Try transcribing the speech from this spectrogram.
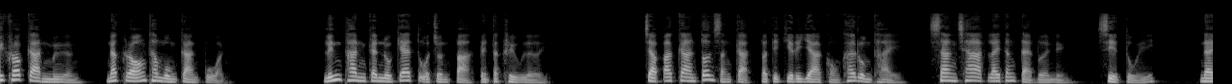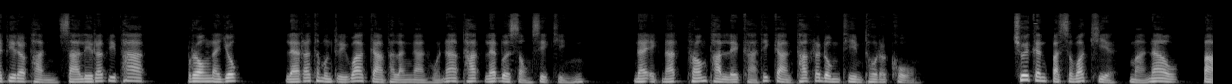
วิเคราะห์การเมือง นักร้องทำวงการป่วน ลิ้นพันกันโนแก้ตัวจนปากเป็นตะคริวเลย จับอาการต้นสังกัดปฏิกิริยาของค่ายรวมไทย สร้างชาติไล่ตั้งแต่เบอร์หนึ่ง เสียตุ๋ย นายพิรพันธ์ สาลีรัตน์วิภาค รองนายก และรัฐมนตรีว่าการพลังงานหัวหน้าพักและเบอร์สองเสียขิง นายเอกนัทพร้อมพันเลขาธิการพักระดมทีมโทรโขงช่วยกันปัสสาวะเขี่ยหมาเน่า ป่า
